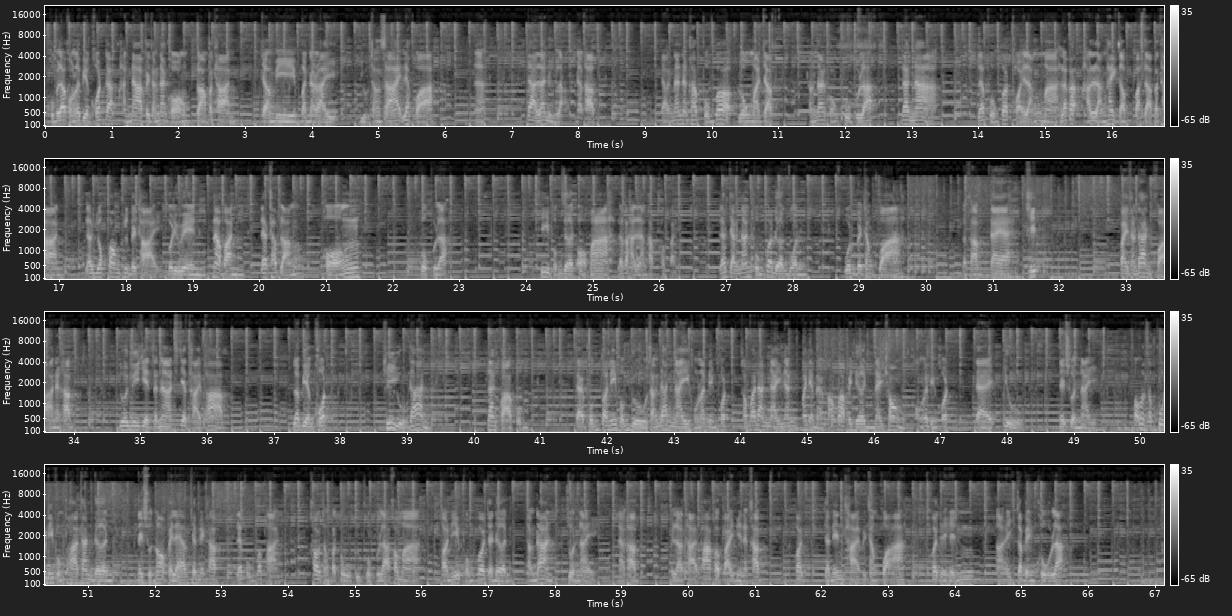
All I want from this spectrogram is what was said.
โคบุระของระเบียงคดหันหน้าไปทางด้านของปรางประธาน จะมีบรรณาลัยอยู่ทางซ้ายและขวานะด้านละหนึ่งหลังนะครับ จากนั้นนะครับผมก็ลงมาจากทางด้านของครูปุระ ด้านหน้า แล้วผมก็ถอยหลังมา แล้วก็หันหลังให้กับปราสาทประธาน แล้วยกกล้องขึ้นไปถ่ายบริเวณหน้าบันและทับหลังของโคปุระที่ผมเดินออกมาแล้วก็หันหลังกลับเข้าไป แล้วจากนั้นผมก็เดินวนวนไปทางขวานะครับ แต่ชิดไปทางด้านขวานะครับ โดยมีเจตนาที่จะถ่ายภาพ ระเบียงคดที่อยู่ด้านด้านขวาผม แต่ผมตอนนี้ผมอยู่ทางด้านในของระเบียงคดคำว่าด้านในนั้นไม่ได้หมายความว่าไปเดินในช่องของระเบียงคดแต่อยู่ในส่วนใน เพราะเมื่อสักครู่นี้ผมพาท่านเดินในส่วนนอกไปแล้วใช่ไหมครับ และผมก็ผ่านเข้าทางประตูคือโคปุระเข้ามา ตอนนี้ผมก็จะเดินทางด้านส่วนในนะครับ เวลาถ่ายภาพเข้าไปเนี่ยนะครับ ก็จะเน้นถ่ายไปทางขวา ก็จะเห็นอ่านี่ก็เป็นโคปุระ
